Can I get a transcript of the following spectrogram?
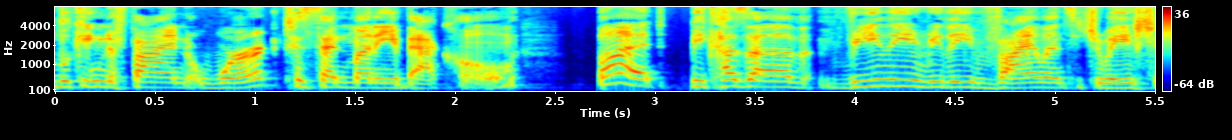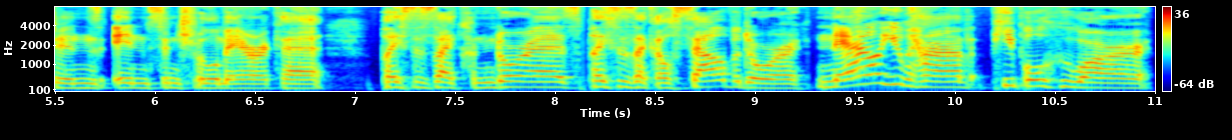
looking to find work to send money back home. But because of really, really violent situations in Central America, places like Honduras, places like El Salvador, now you have people who are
